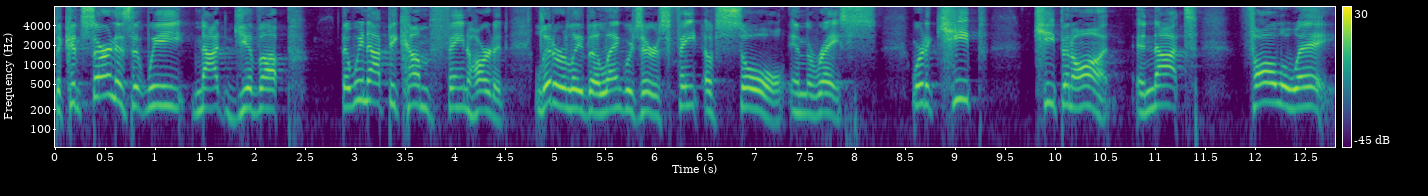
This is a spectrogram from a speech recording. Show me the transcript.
the concern is that we not give up, that we not become faint hearted. Literally, the language there is faint of soul in the race. We're to keep keeping on and not fall away.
